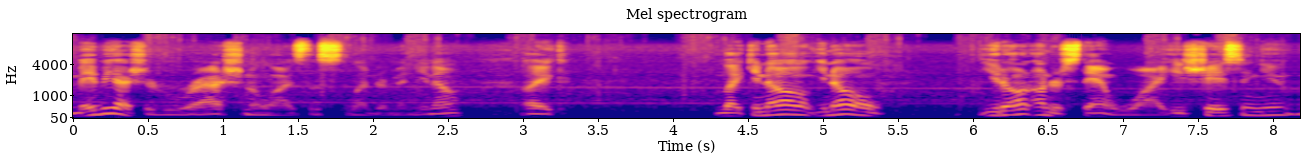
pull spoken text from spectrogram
maybe I should rationalize the Slenderman, you know? Like, like, you know, you know, you don't understand why he's chasing you,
